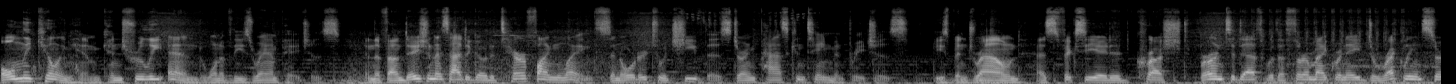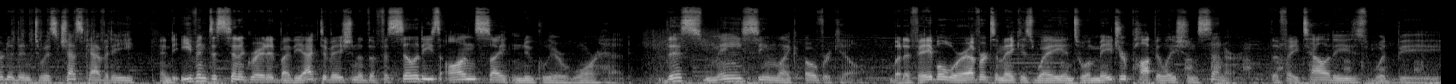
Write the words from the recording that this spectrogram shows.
Only killing him can truly end one of these rampages, and the Foundation has had to go to terrifying lengths in order to achieve this during past containment breaches. He's been drowned, asphyxiated, crushed, burned to death with a thermite grenade directly inserted into his chest cavity, and even disintegrated by the activation of the facility's on-site nuclear warhead. This may seem like overkill, but if Abel were ever to make his way into a major population center, the fatalities would be,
